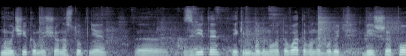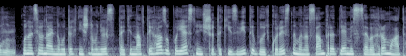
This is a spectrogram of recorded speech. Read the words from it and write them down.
ми очікуємо, що наступні звіти, які ми будемо готувати, вони будуть більш повними. У Національному технічному університеті нафти і газу пояснюють, що такі звіти будуть корисними насамперед для місцевих громад,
